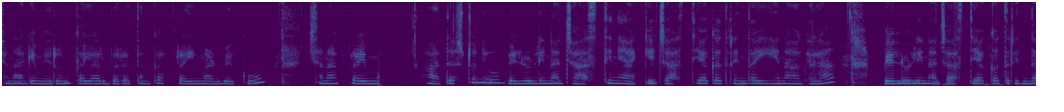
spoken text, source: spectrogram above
ಚೆನ್ನಾಗಿ ಮೆರೂನ್ ಕಲರ್ ಬರೋ ತನಕ ಫ್ರೈ ಮಾಡಬೇಕು. ಚೆನ್ನಾಗಿ ಫ್ರೈ ಮಾ ಆದಷ್ಟು ನೀವು ಬೆಳ್ಳುಳ್ಳಿನ ಜಾಸ್ತಿನೇ ಹಾಕಿ ಜಾಸ್ತಿ ಆಗೋದ್ರಿಂದ ಏನಾಗಲ್ಲ. ಬೆಳ್ಳುಳ್ಳಿನ ಜಾಸ್ತಿ ಹಾಕೋದ್ರಿಂದ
